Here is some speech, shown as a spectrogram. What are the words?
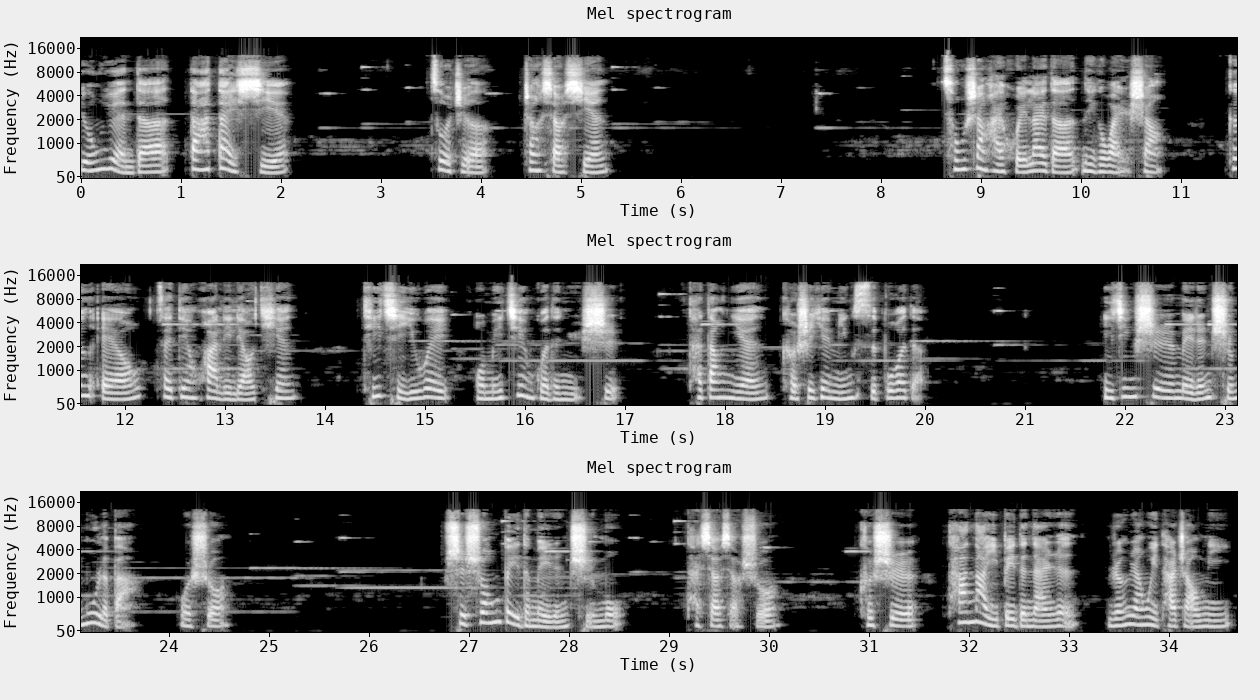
永远的搭带鞋，作者张小娴。从上海回来的那个晚上，跟 L 在电话里聊天，提起一位我没见过的女士，她当年可是艳名四播的，已经是美人迟暮了吧？我说，是双倍的美人迟暮。他笑笑说：“可是他那一辈的男人仍然为她着迷。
